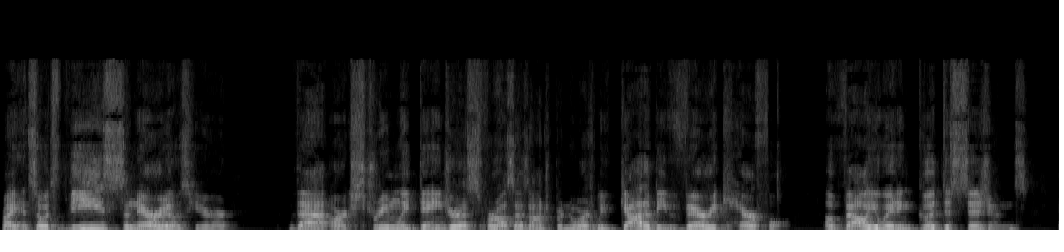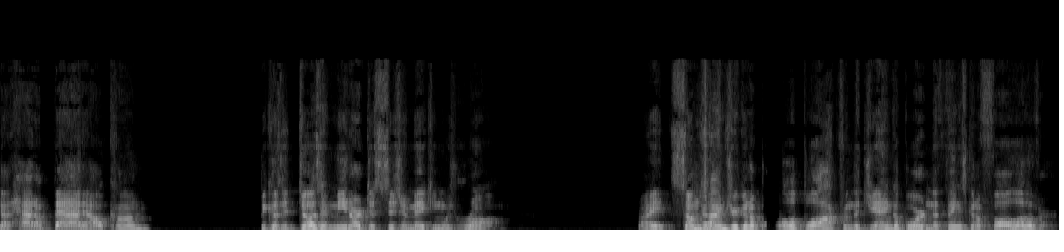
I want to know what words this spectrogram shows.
Right? And so it's these scenarios here that are extremely dangerous for us as entrepreneurs. We've got to be very careful evaluating good decisions that had a bad outcome because it doesn't mean our decision making was wrong. Right? Sometimes yeah. you're going to pull a block from the Jenga board and the thing's going to fall over.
